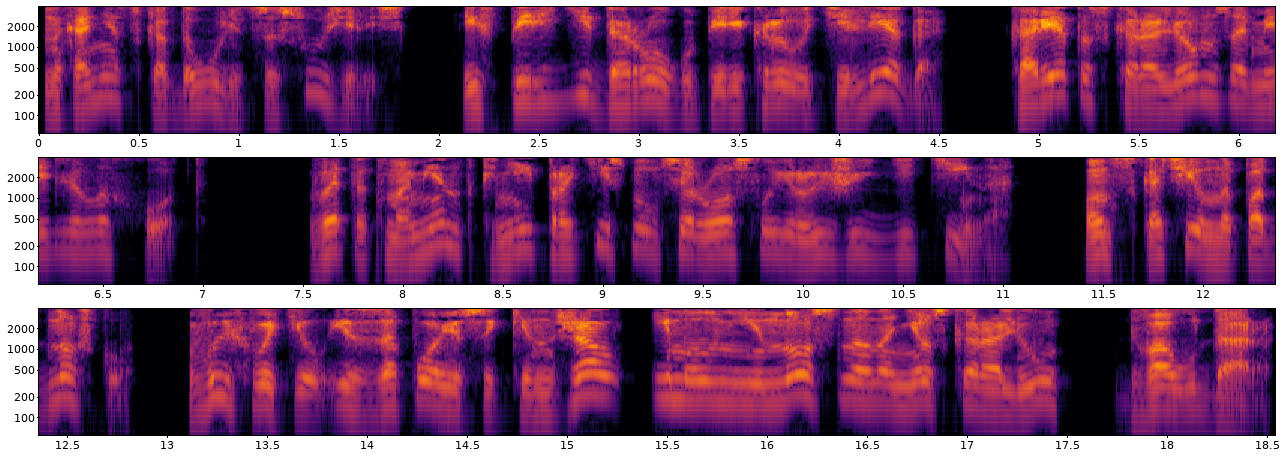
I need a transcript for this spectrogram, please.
Наконец, когда улицы сузились, и впереди дорогу перекрыла телега, карета с королем замедлила ход. В этот момент к ней протиснулся рослый рыжий детина. Он вскочил на подножку, выхватил из-за пояса кинжал и молниеносно нанес королю два удара.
